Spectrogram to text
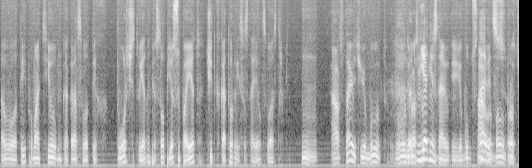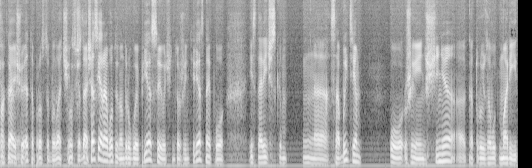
Вот, и по мотивам как раз вот их творчества я написал пьесу «Поэт», читка которой состоялась в Астрахани. Mm. А ставить ее будут в Владивостоке? Я не знаю, где ее будут а, ставить. А, просто Пока читали. еще это просто была чистка. да, сейчас я работаю над другой пьесой, очень тоже интересной, по историческим э, событиям о женщине, э, которую зовут Мари,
